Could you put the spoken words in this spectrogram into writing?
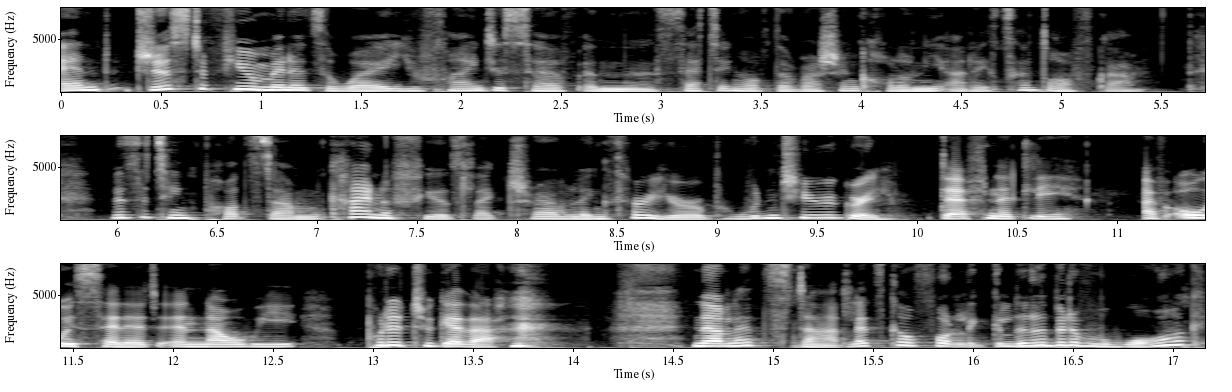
and just a few minutes away, you find yourself in the setting of the Russian colony Alexandrovka. Visiting Potsdam kind of feels like traveling through Europe, wouldn't you agree? Definitely. I've always said it, and now we put it together. now let's start. Let's go for like a little bit of a walk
